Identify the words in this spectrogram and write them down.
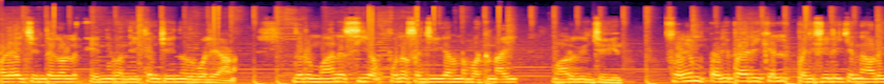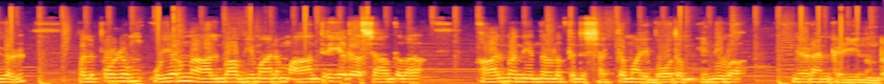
പഴയ ചിന്തകൾ എന്നിവ നീക്കം ചെയ്യുന്നത് പോലെയാണ്. ഇതൊരു മാനസിക പുനഃസജ്ജീകരണ ബട്ടണായി മാറുകയും ചെയ്യുന്നു. സ്വയം പരിപാലിക്കൽ പരിശീലിക്കുന്ന ആളുകൾ പലപ്പോഴും ഉയർന്ന ആത്മാഭിമാനം ആന്തരികത ശാന്തത ആത്മനിയന്ത്രണത്തിന്റെ ശക്തമായ ബോധം എന്നിവ നേടാൻ കഴിയുന്നുണ്ട്.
